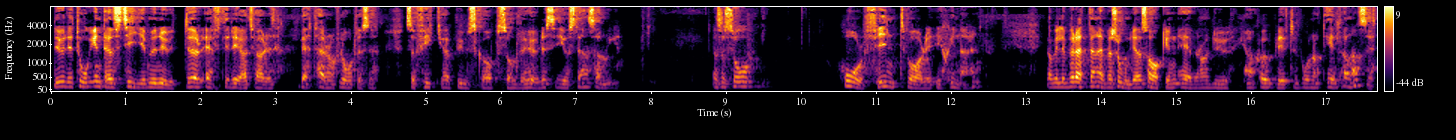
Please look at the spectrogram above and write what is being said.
Du, det tog inte ens tio minuter efter det att jag hade bett Herren om förlåtelse, så fick jag ett budskap som behövdes i just den samlingen. Alltså så hårfint var det i skillnaden. Jag ville berätta den här personliga saken även om du kanske upplevt det på något helt annat sätt.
